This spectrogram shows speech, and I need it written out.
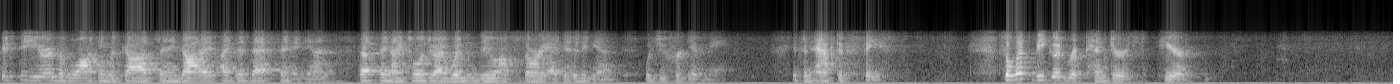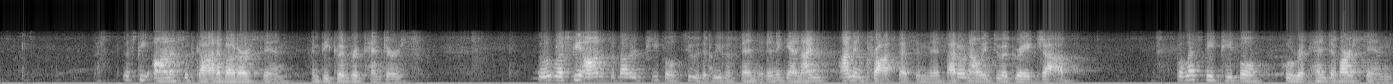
50 years of walking with God saying, God, I, I did that thing again. That thing I told you I wouldn't do, I'm sorry, I did it again. Would you forgive me? It's an act of faith. So let's be good repenters here. Let's be honest with God about our sin and be good repenters. Let's be honest with other people too that we've offended. And again, I'm I'm in process in this. I don't always do a great job. But let's be people who repent of our sins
